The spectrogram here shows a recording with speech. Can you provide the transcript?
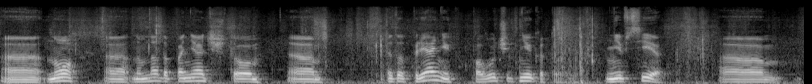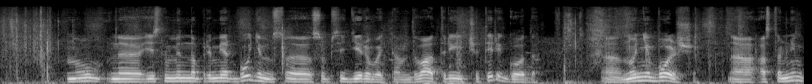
А, но э, нам надо понять, что этот пряник получит некоторые, не все. А, ну, если мы, например, будем субсидировать там 2, 3, 4 года, но не больше – а остальным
